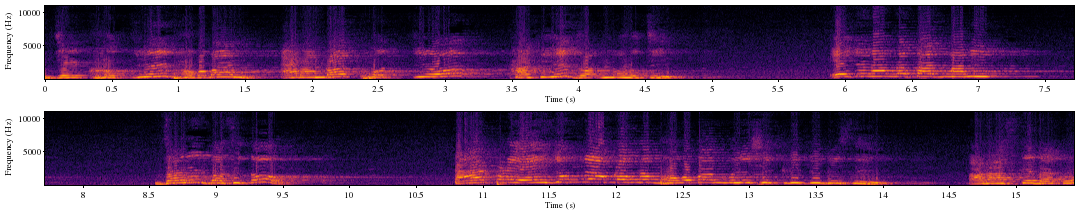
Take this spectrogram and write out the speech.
যে ক্ষত্রিয় ভগবান, আর আমরা ক্ষত্রিয় থাকিয়ে জন্ম হচ্ছি। এই জন্য আমরা তাক মানি, জানির বাসি তো? তারপরে এই জন্য আমরা আমরা ভগবান বলে স্বীকৃতি দিছি। আর আজকে দেখো,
